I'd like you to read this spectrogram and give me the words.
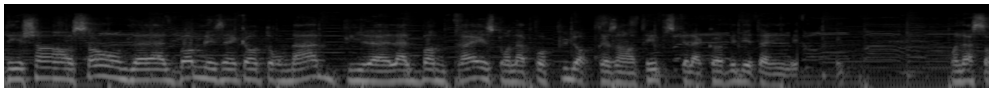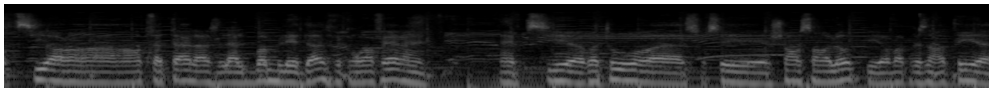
des chansons de l'album Les Incontournables, puis la- l'album 13 qu'on n'a pas pu leur présenter puisque la COVID est arrivée. On a sorti en- entre-temps la- l'album Leda, fait qu'on va faire un, petit euh, retour euh, sur ces chansons-là, puis on va présenter euh,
